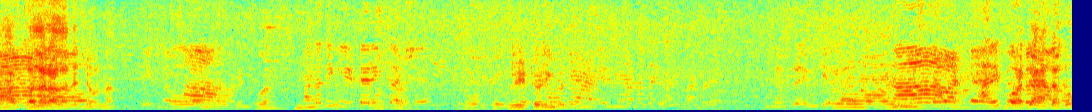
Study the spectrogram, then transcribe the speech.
हा कलर आला त्याच्यावर ना हा. आता ती ग्लिटरिंग करते ओके ग्लिटरिंग आणि फोटो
